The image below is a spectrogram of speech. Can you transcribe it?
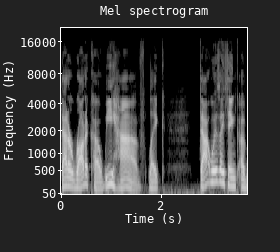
that erotica we have, like that was, I think, a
